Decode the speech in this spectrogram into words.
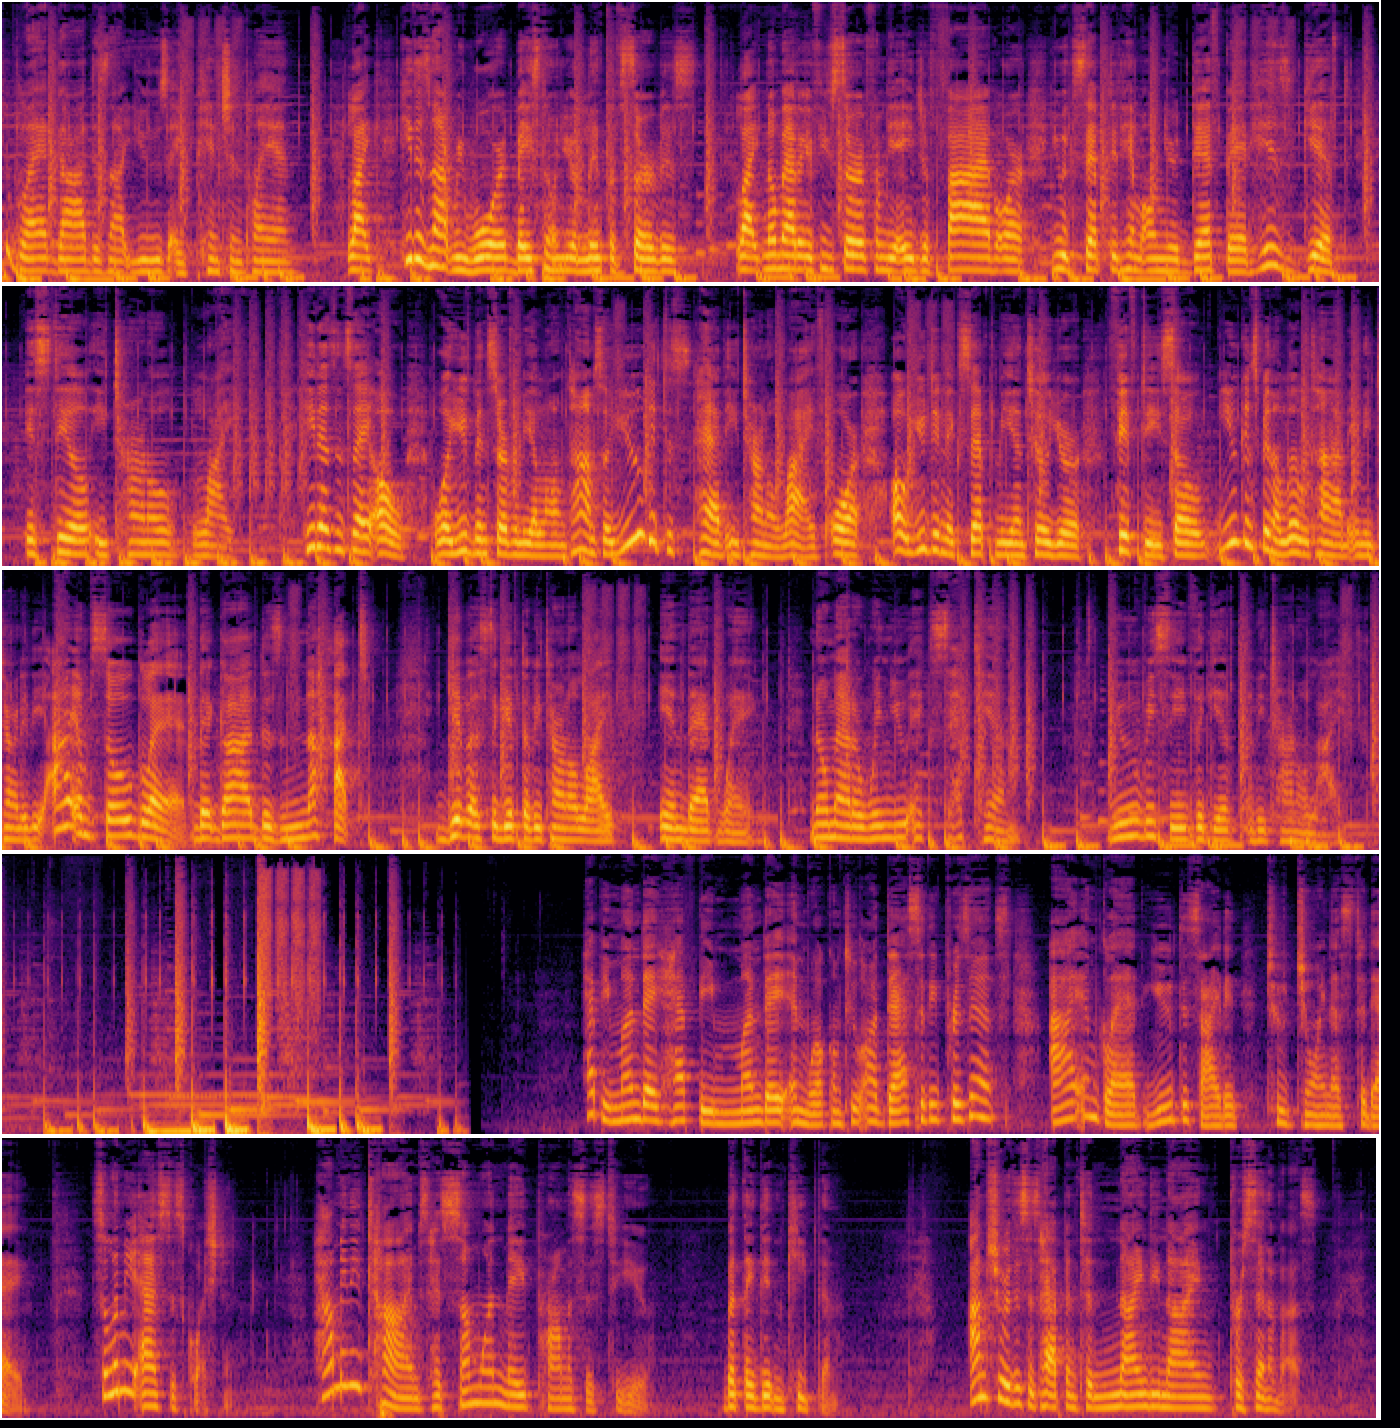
Aren't you glad God does not use a pension plan? Like, He does not reward based on your length of service. Like, no matter if you served from the age of five or you accepted Him on your deathbed, His gift is still eternal life. He doesn't say, oh, well, you've been serving me a long time, so you get to have eternal life. Or, oh, you didn't accept me until you're 50, so you can spend a little time in eternity. I am so glad that God does not give us the gift of eternal life in that way. No matter when you accept Him, you receive the gift of eternal life. Happy Monday, happy Monday, and welcome to Audacity Presents. I am glad you decided to join us today. So let me ask this question How many times has someone made promises to you, but they didn't keep them? I'm sure this has happened to 99% of us.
